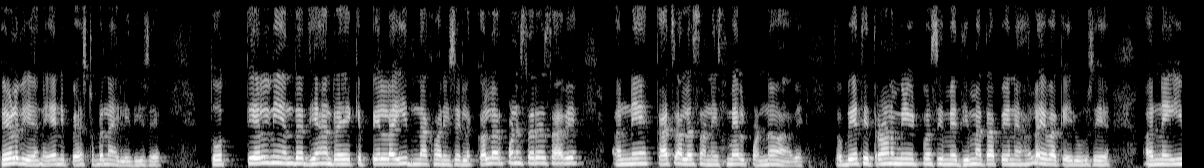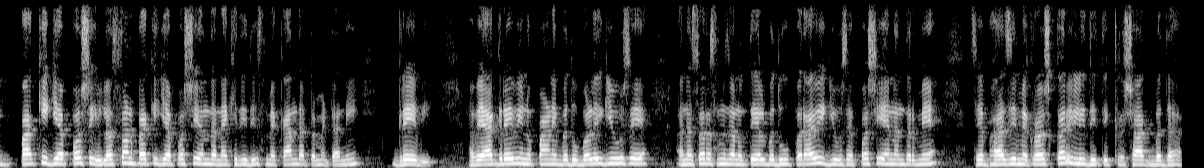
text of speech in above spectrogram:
ભેળવી અને એની પેસ્ટ બનાવી લીધી છે. તો તેલની અંદર ધ્યાન રહે કે પહેલાં એ નાખવાની છે એટલે કલર પણ સરસ આવે અને કાચા લસણની સ્મેલ પણ ન આવે. તો બેથી ત્રણ મિનિટ પછી મેં ધીમા તાપે એને હલાવ્યા કર્યું છે અને એ પાકી ગયા પછી, લસણ પાકી ગયા પછી અંદર નાખી દીધી મેં કાંદા ટમેટાની ગ્રેવી. હવે આ ગ્રેવીનું પાણી બધું બળી ગયું છે અને સરસ મજાનું તેલ બધું ઉપર આવી ગયું છે. પછી એની અંદર મેં જે ભાજી મેં ક્રશ કરી લીધી હતી શાક બધા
